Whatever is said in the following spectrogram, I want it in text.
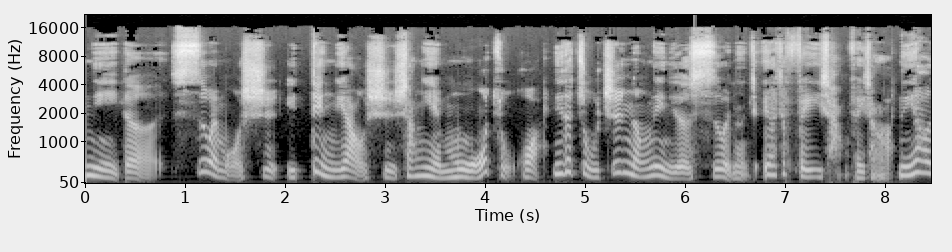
你的思维模式一定要是商业模组化，你的组织能力、你的思维能力要是非常非常好。你要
